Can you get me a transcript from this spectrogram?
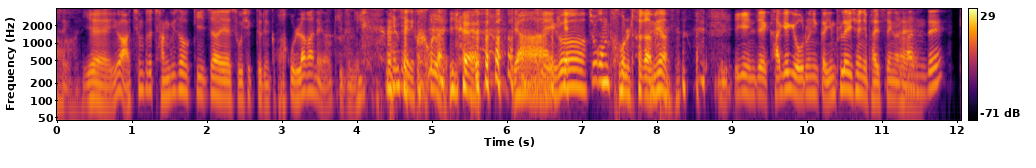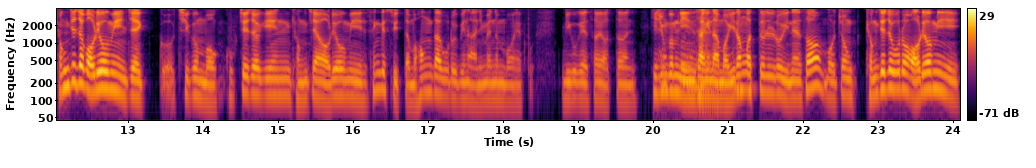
아, 예, 이거 아침부터 장규석 기자의 소식 들으니까 확 올라가네요, 기분이. 텐션이 확 올라요. 야, 근데 이게 이거 조금 더 올라가면 이게 이제 가격이 오르니까 인플레이션이 발생을 네. 하는데 경제적 어려움이 이제 그 지금 뭐 국제적인 경제 어려움이 생길 수 있다. 뭐 헝다그룹이나 아니면은 뭐 미국에서의 어떤 기준금리 FOMC. 인상이나 뭐 이런 것들로 인해서 뭐 좀 경제적으로 어려움이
